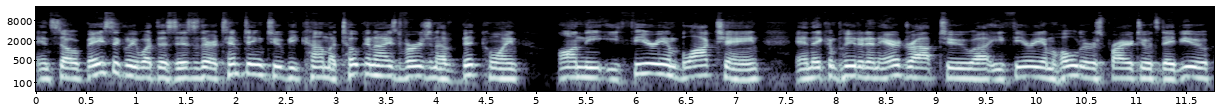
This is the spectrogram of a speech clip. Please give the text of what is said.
And so basically what this is, is they're attempting to become a tokenized version of Bitcoin on the Ethereum blockchain. And they completed an airdrop to uh, Ethereum holders prior to its debut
